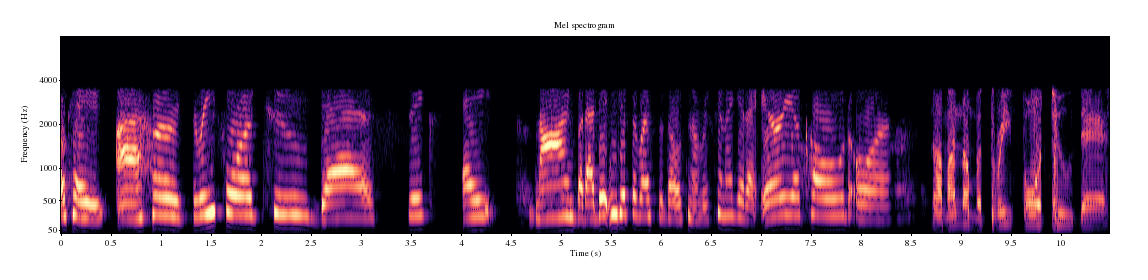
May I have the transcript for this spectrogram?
Okay, I heard three four two dash six eight nine, but I didn't get the rest of those numbers. Can I get an area code or? No, my number three four two dash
